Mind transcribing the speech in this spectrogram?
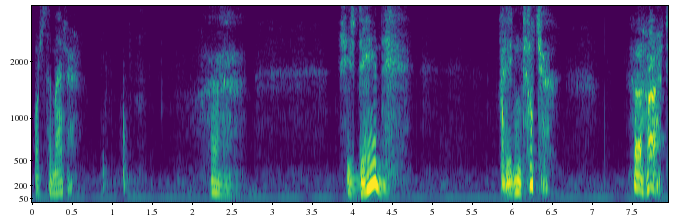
what's the matter? Ah, she's dead. I didn't touch her. Her heart.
